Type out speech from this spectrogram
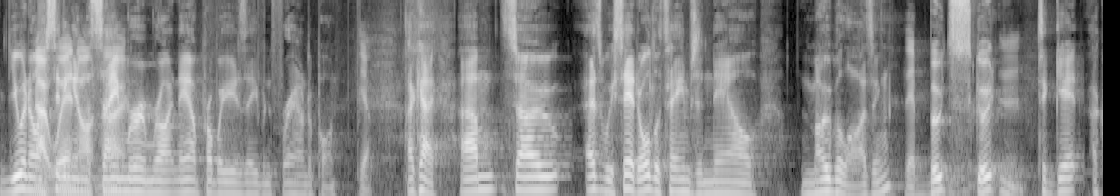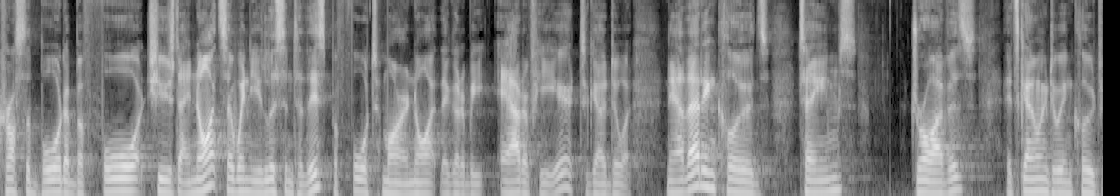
You and I No, are sitting in the same no. room right now. Probably is even frowned upon. Yep. Okay. Um, so as we said, all the teams are now mobilising They're boots scooting. to get across the border before Tuesday night. So when you listen to this, before tomorrow night, they've got to be out of here to go do it. Now that includes teams, drivers. It's going to include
